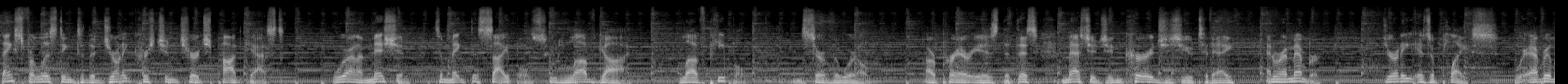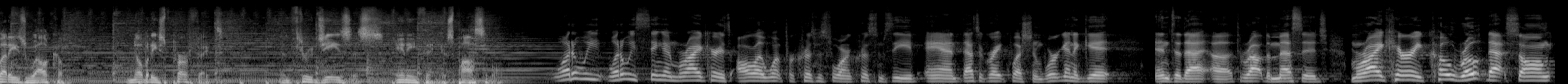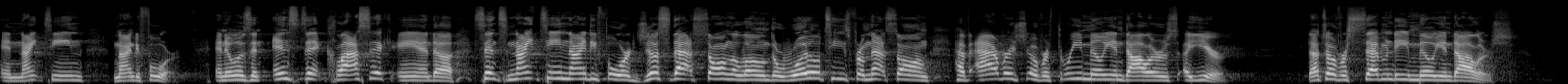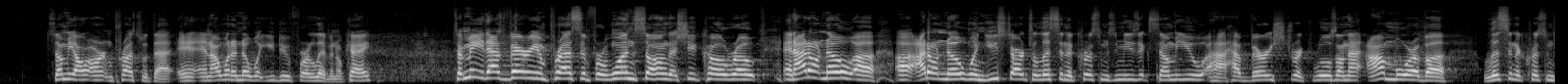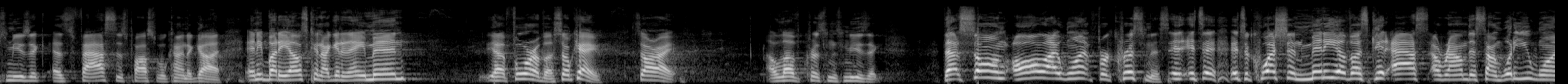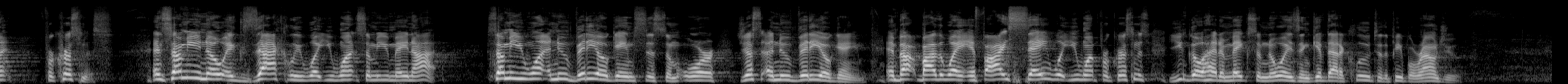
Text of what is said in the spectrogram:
Thanks for listening to the Journey Christian Church podcast. We're on a mission to make disciples who love God, love people, and serve the world. Our prayer is that this message encourages you today. And remember, Journey is a place where everybody's welcome, nobody's perfect, and through Jesus, anything is possible. What do we what do we sing in Mariah Carey's "All I Want for Christmas" for on Christmas Eve? And that's a great question. We're going to get into that uh, throughout the message. Mariah Carey co-wrote that song in 1994 and it was an instant classic. And uh, since 1994, just that song alone, the royalties from that song have averaged over $3 million a year. That's over $70 million. Some of y'all aren't impressed with that, and, and I wanna know what you do for a living, okay? To me, that's very impressive for one song that she co-wrote. And I don't know, uh, uh, I don't know when you start to listen to Christmas music. Some of you uh, have very strict rules on that. I'm more of a listen to Christmas music as fast as possible kind of guy. Anybody else? Can I get an amen? Yeah, four of us. Okay, it's all right. I love Christmas music. That song, All I Want for Christmas, it's, a, it's a question many of us get asked around this time. What do you want for Christmas? And some of you know exactly what you want, some of you may not. Some of you want a new video game system or just a new video game. And by, by, the way, if I say what you want for Christmas, you go ahead and make some noise and give that a clue to the people around you.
